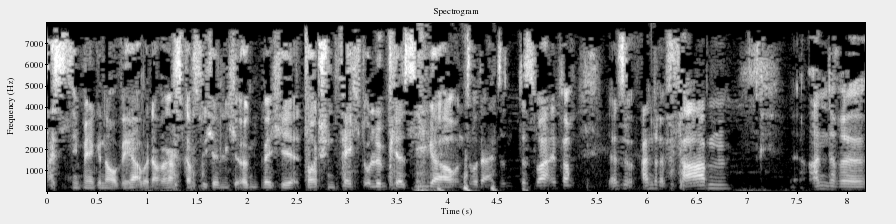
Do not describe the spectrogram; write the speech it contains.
weiß jetzt nicht mehr genau wer, aber da gab es sicherlich irgendwelche deutschen Fecht-Olympiasieger und so. Also das war einfach also andere Farben, andere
